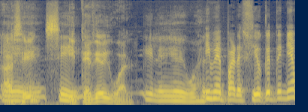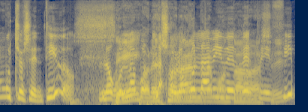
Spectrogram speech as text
¿Ah, sí? Eh, sí. Y te dio igual. Y le dio igual. Y me pareció que tenía mucho sentido. Luego, Sí, la, por eso luego la han la vi desde el principio,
